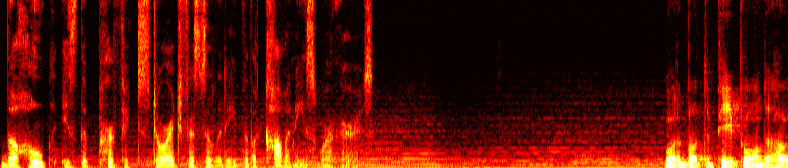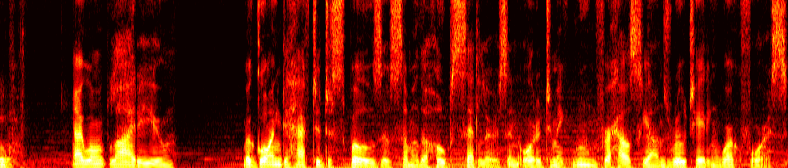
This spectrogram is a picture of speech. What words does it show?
The Hope is the perfect storage facility for the colony's workers. What about the people on the Hope? I won't lie to you. We're going to have to dispose of some of the Hope settlers in order to make room for Halcyon's rotating workforce.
